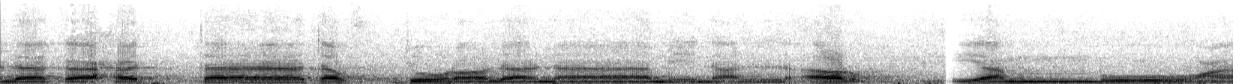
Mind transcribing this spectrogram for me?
لك حتى تفجر لنا من الأرض ينبوعا.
